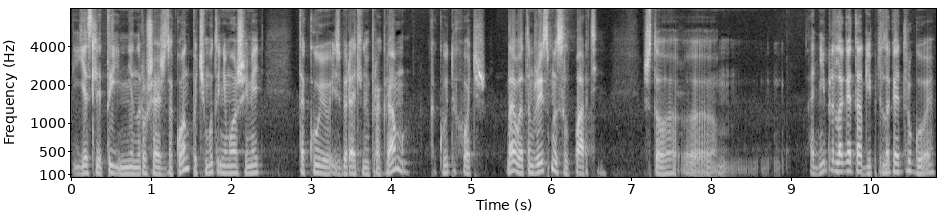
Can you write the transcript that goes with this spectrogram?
Если ты не нарушаешь закон, почему ты не можешь иметь такую избирательную программу, какую ты хочешь? Да, в этом же и смысл партии, что э, одни предлагают, а другие предлагают другое.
